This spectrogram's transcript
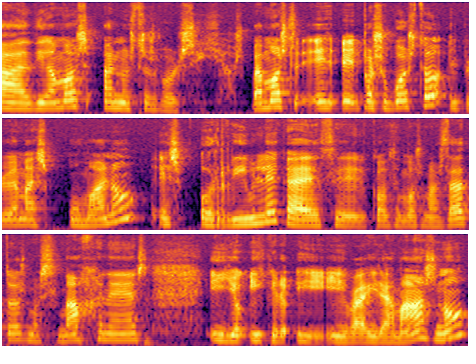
a, digamos, a nuestros bolsillos. Vamos, eh, eh, por supuesto, el problema es humano, es horrible, cada vez eh, conocemos más datos, más imágenes, y, yo, y, y, va a ir a más, ¿no?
